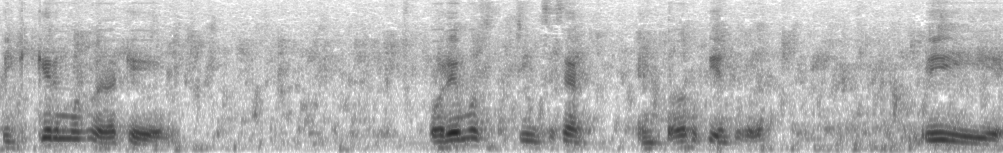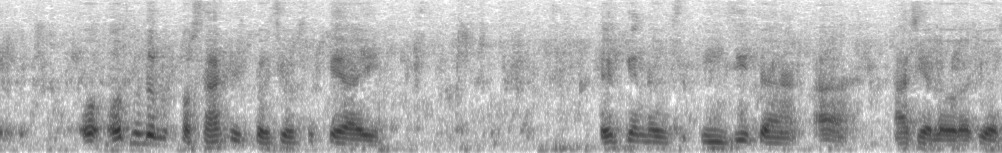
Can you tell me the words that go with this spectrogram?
Y qué hermoso, ¿verdad? Que oremos sin cesar en todo tiempo, ¿verdad? Y otro de los pasajes preciosos que hay es que nos incita hacia la oración.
